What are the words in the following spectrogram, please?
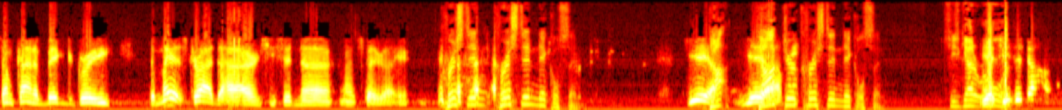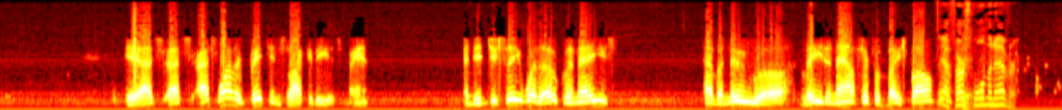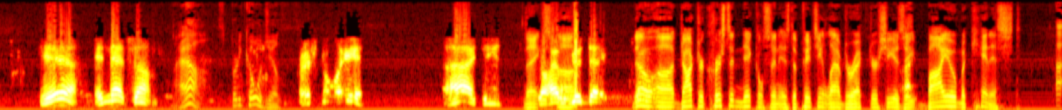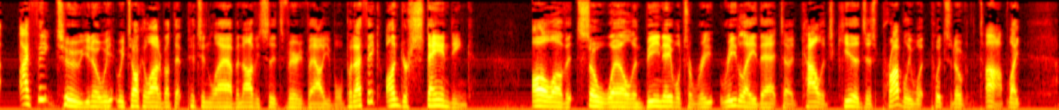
some kind of big degree. The Mets tried to hire, her, and she said, "No, I'll stay right here." Kristen Kristen Nicholson. Yeah, Doc- yeah, Dr. Kristen Nicholson. She's got it rolling. yeah. rolling. She's a doc. Yeah, that's that's that's why their pitching's like it is, man. And did you see where the Oakland A's have a new uh, lead announcer for baseball? yeah, first woman ever. Yeah, isn't that something? Wow, it's pretty cool, Jim. Let's go ahead. All right, then. Thanks. Y'all have Uh, a good day. No, uh, Dr. Kristen Nicholson is the pitching lab director. She is a biomechanist. I, I think too. You know, we we talk a lot about that pitching lab, and obviously it's very valuable. But I think understanding all of it so well and being able to re- relay that to college kids is probably what puts it over the top. Like,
